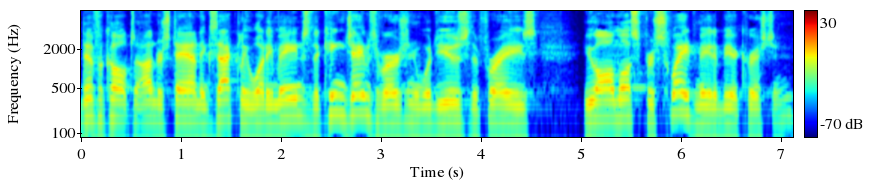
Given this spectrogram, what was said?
difficult to understand exactly what he means. The King James Version would use the phrase, You almost persuade me to be a Christian.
